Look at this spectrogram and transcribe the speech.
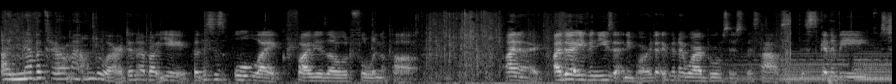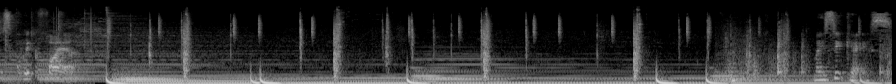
I never clear out my underwear, I don't know about you, but this is all like five years old, falling apart. I know, I don't even use it anymore. I don't even know why I brought it to this house. This is gonna be, it's just quick fire. My suitcase.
